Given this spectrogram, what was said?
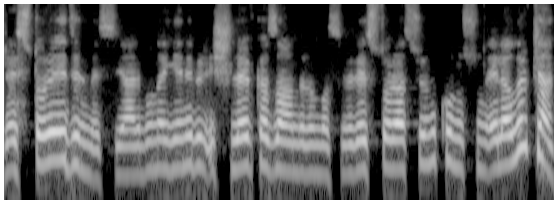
restore edilmesi yani buna yeni bir işlev kazandırılması ve restorasyonu konusunu ele alırken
